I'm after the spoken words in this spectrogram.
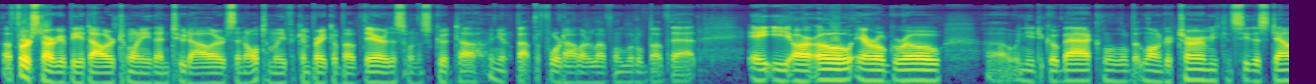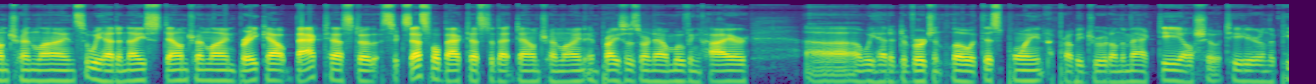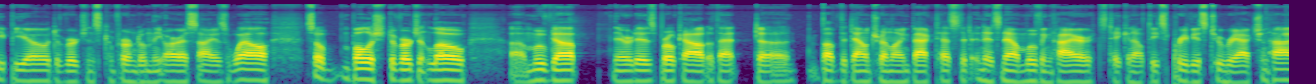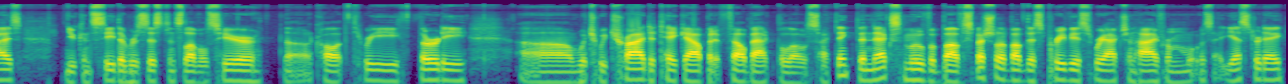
a first target would be a dollar twenty, then two dollars, and ultimately, if it can break above there, this one's good to you know about the four dollar level, a little above that. AERO, AeroGrow. Uh, we need to go back a little bit longer term. You can see this downtrend line. So we had a nice downtrend line breakout, back test, a successful back test of that downtrend line, and prices are now moving higher. Uh, we had a divergent low at this point. I probably drew it on the MACD. I'll show it to you here on the PPO. Divergence confirmed on the RSI as well. So bullish divergent low uh, moved up. There it is, broke out of that uh, above the downtrend line, back tested, and is now moving higher. It's taken out these previous two reaction highs. You can see the resistance levels here. Uh, call it 330. Uh, which we tried to take out, but it fell back below. So I think the next move above, especially above this previous reaction high from what was that yesterday,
